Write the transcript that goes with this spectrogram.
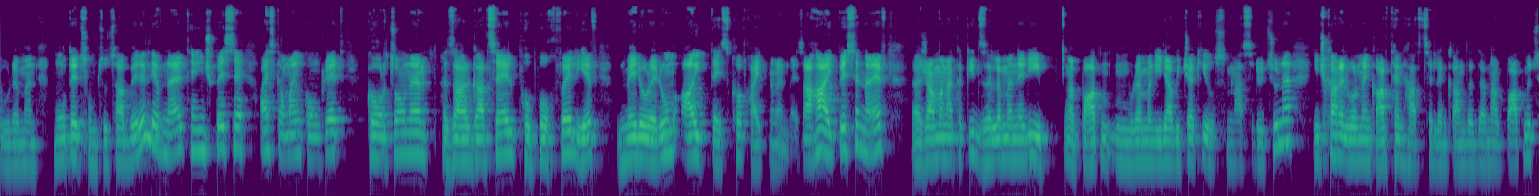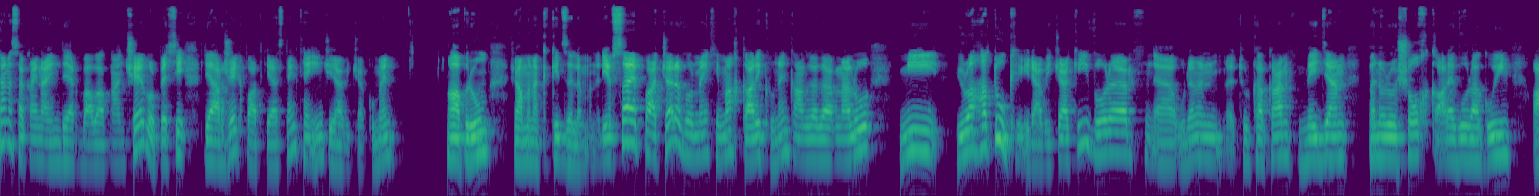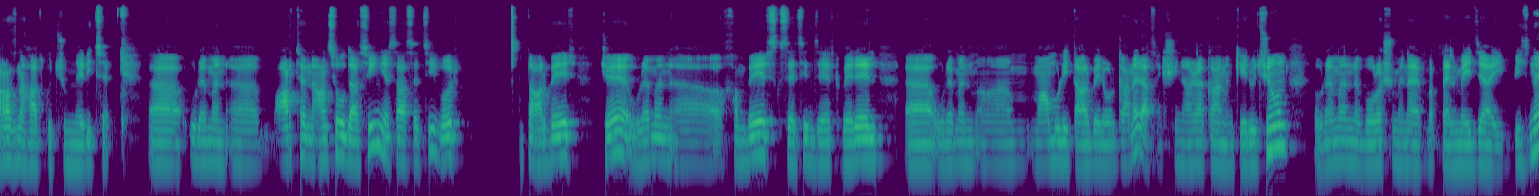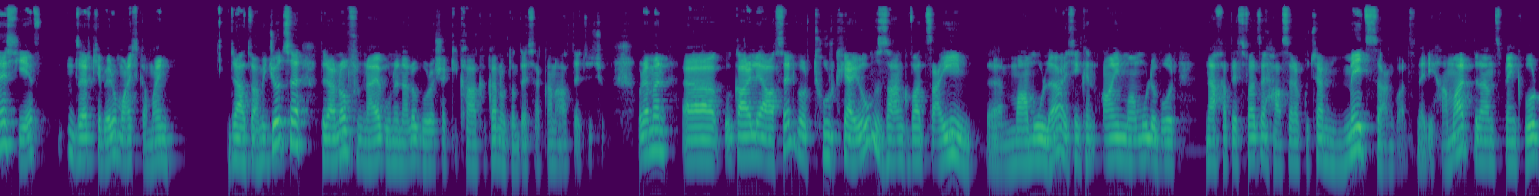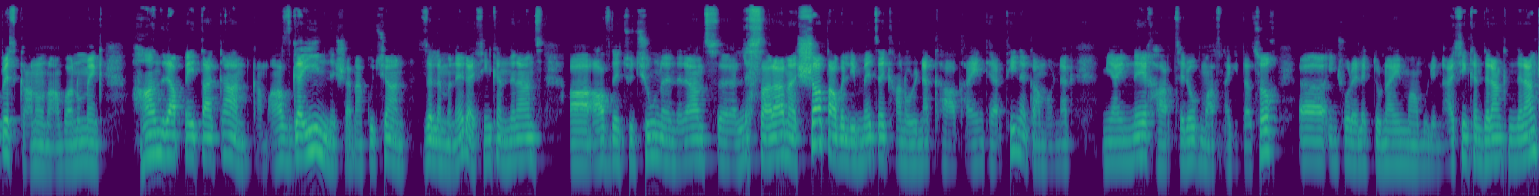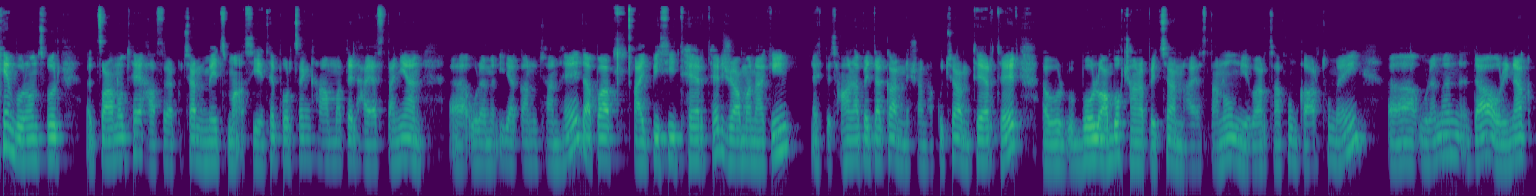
ուրեմն մոտեցում ցուցաբերել եւ նայել թե ինչպես է այս կամ այն կոնկրետ գործոնը զարգացել, փոփոխվել եւ մեր օրերում այդ տեսքով հայտնվել մեզ։ Ահա այդպես է նաեւ ժամանակակից ԶԼՄ-ների ուրեմն իրավիճակի ուսումնասիրությունը, ինչքան էլ որ մենք արդեն հասցել ենք անդրադառնալ պատմությանը, սակայն այն դեռ բավական չէ, որպեսզի լիարժեք պատկերացնենք, թե ինչ իրավիճակում են ապրում ժամանակակից ԶԼՄ-ներ։ Եվ սա է պատճառը, որ մենք հիմա կարիք ունենք անդրադառնալու մի յուրահատուկ իրավիճակի, որը ուրեմն թուրքական մեդիան բնորոշող կարևորագույն առանձնահատկություններից է։ Ուրեմն արդեն անցյալ դասին ես ասացի, որ տարբեր չէ, ուրեմն խմբեր սկսեցին ձեռք բերել ուրեմն մամուլի տարբեր օրգաններ, ասենք շինարարական ընկերություն, ուրեմն որոշում է նաև մտնել մեդիայի բիզնես եւ ձեռք է բերում այս կամ այն դրատվամիջոցը դրանով նաև ունենալով որոշակի քաղաքական ու տնտեսական ազդեցություն։ Ուրեմն կարելի է ասել, որ Թուրքիայում զանգվածային մամուլը, այսինքն այն մամուլը, որ նախատեսված է հասարակության մեծ զանգվածների համար, դրանց մենք որպես կանոն անվանում ենք հանրապետական կամ ազգային նշանակության ԶԼՄ-ներ, այսինքն նրանց ազդեցությունը, նրանց լսարանը շատ ավելի մեծ է, քան օրինակ քաղաքային թերթինը կամ օրինակ միայն նեղ հարցերով մասնագիտացող ինչ որ էլեկտրոնային մամուլին։ Այսինքն դրանք նրանք են, որոնց որ ծանոթ է հասարակության մեծ մասը։ Եթե փորձենք համատել հայաստանյան ուրեմն իրականության հետ, ապա այդպիսի թերթեր ժամանակին այսպես հանրապետական նշանակության թերթեր, որ բոլոր ամբողջ հանրապետության Հայաստանում եւ Արցախում կարդում էին, ուրեմն դա օրինակ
